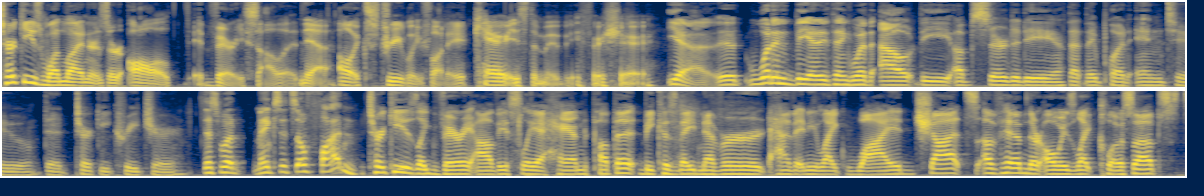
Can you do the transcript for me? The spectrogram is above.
Turkey's one-liners are all very solid. Yeah. all extremely funny. Carries the movie for sure. yeah, it wouldn't be anything without the absurdity that they put into the turkey creature. That's what makes it so fun. Turkey is like very obviously a hand puppet because they never have any like wide shots of him. They're always like close ups.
